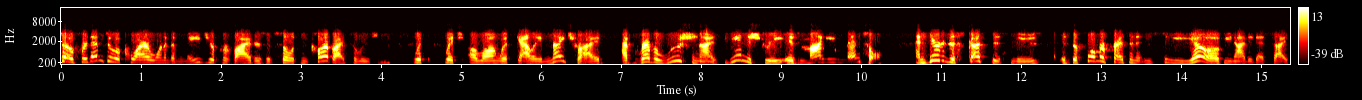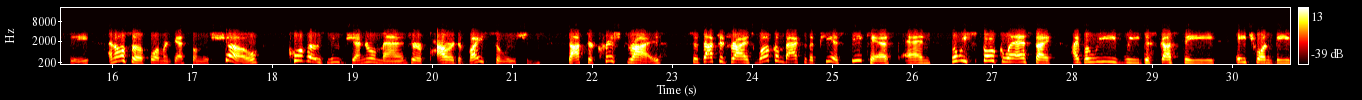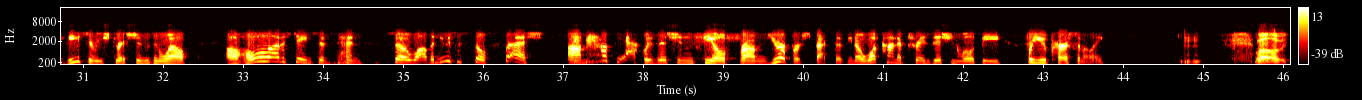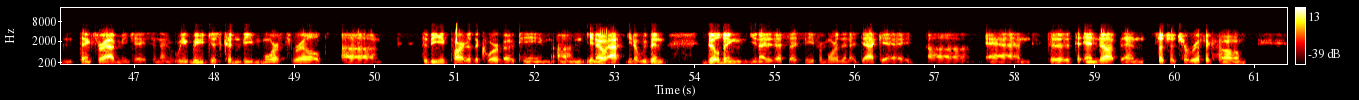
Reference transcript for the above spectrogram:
So for them to acquire one of the major providers of silicon carbide solutions, with which, along with gallium nitride, have revolutionized the industry is monumental. And here to discuss this news is the former president and CEO of United SiC and also a former guest on this show, Qorvo's new general manager of power device solutions, Dr. Chris Dries. So, Dr. Dries, welcome back to the PSD cast. And when we spoke last, I, I believe we discussed the H 1B visa restrictions, and well, a whole lot has changed since then. So, while the news is still fresh, how's the acquisition feel from your perspective? You know, what kind of transition will it be for you personally? Mm-hmm. Well, thanks for having me, Jason. And we, we just couldn't be more thrilled uh, to be part of the Qorvo team. Um, you know, at, you know, we've been building United SiC for more than a decade, uh, and to to end up in such a terrific home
